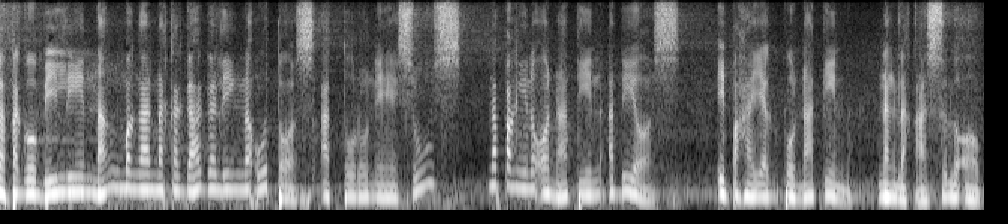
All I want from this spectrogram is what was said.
Sa tagubili ng mga nakagagaling na utos at turo ni Jesus na Panginoon natin at Diyos, ipahayag po natin ng lakas loob.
